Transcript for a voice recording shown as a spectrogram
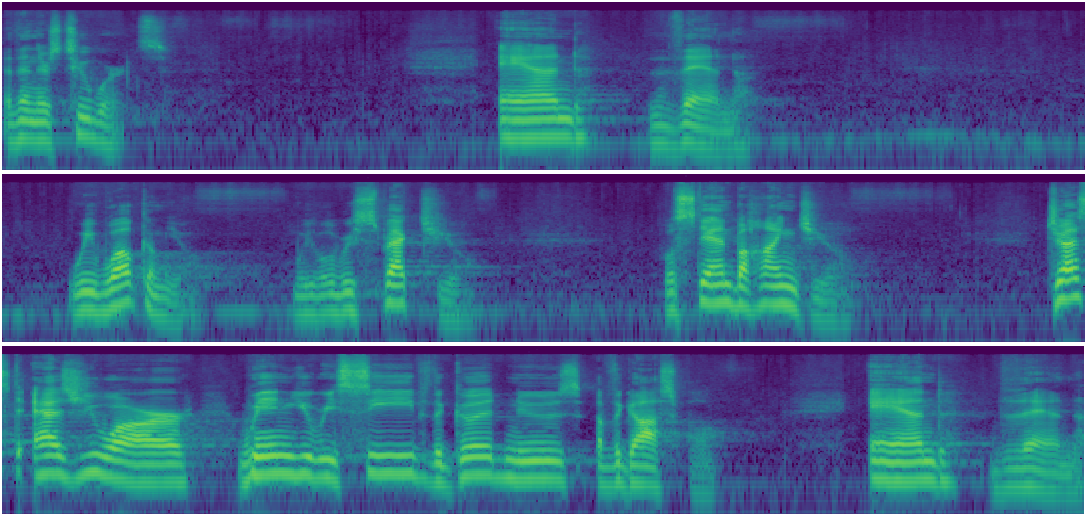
And then there's two words. And then. We welcome you. We will respect you. We'll stand behind you. Just as you are when you receive the good news of the gospel. And then.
